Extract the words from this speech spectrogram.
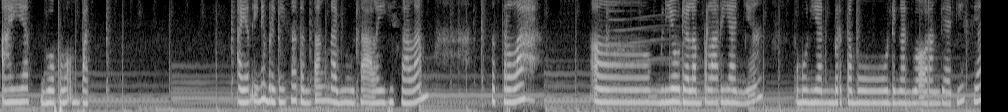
ayat 24 Ayat ini berkisah tentang Nabi Musa alaihi salam setelah uh, beliau dalam pelariannya kemudian bertemu dengan dua orang gadis ya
